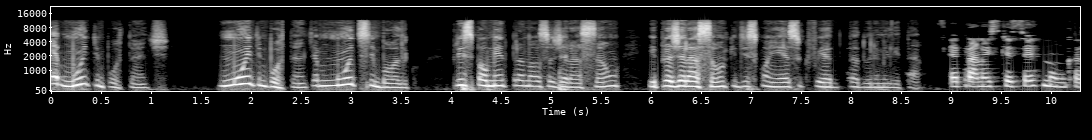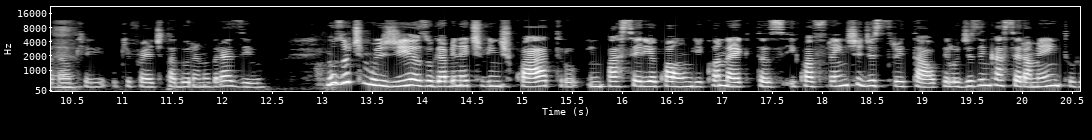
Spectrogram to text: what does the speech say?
é muito importante, muito importante, é muito simbólico, principalmente para a nossa geração e para a geração que desconhece o que foi a ditadura militar. É para não esquecer nunca né, é. o, que, o que foi a ditadura no Brasil. Nos últimos dias, o Gabinete 24, em parceria com a ONG Conectas e com a Frente Distrital pelo Desencarceramento,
